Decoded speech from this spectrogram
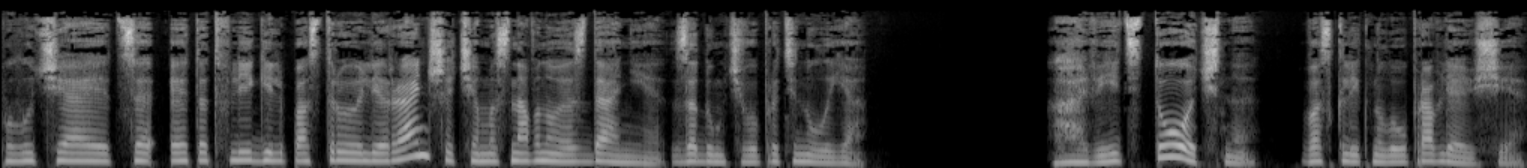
«Получается, этот флигель построили раньше, чем основное здание?» — задумчиво протянула я. «А ведь точно!» — воскликнула управляющая.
